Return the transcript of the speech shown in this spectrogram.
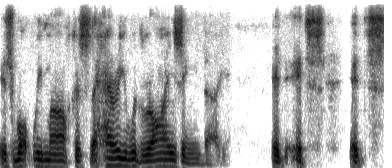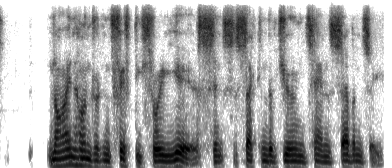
is what we mark as the Hereward Rising Day. It, it's, it's 953 years since the 2nd of June 1070,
